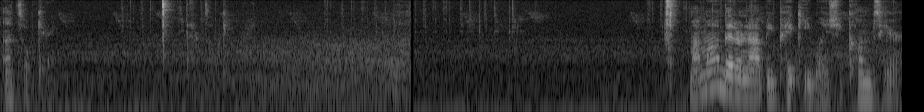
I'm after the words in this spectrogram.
That's okay. That's okay. My mom better not be picky when she comes here.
